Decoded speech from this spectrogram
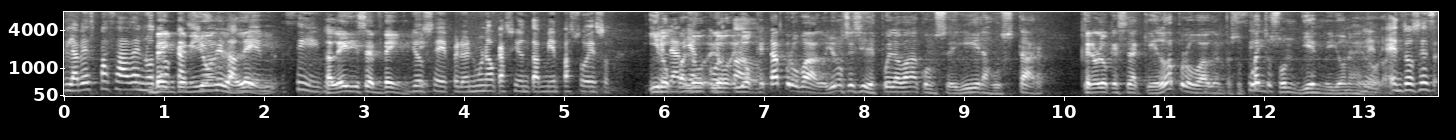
la vez pasada en otra 20 millones la ley. Sí. La ley dice 20. Yo sé, pero en una ocasión también pasó eso. Y lo, que está aprobado, yo no sé si después la van a conseguir ajustar, pero lo que se quedó aprobado en presupuesto son 10 millones de dólares. Entonces,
